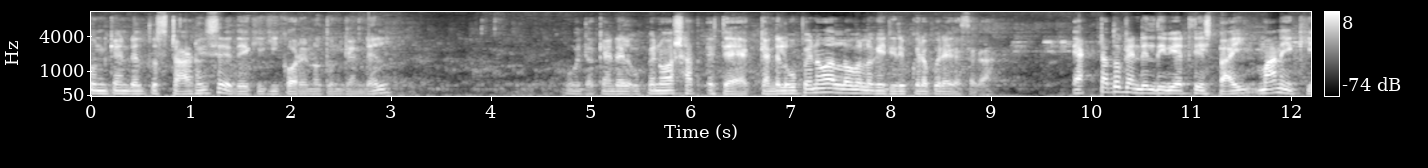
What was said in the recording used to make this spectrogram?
নতুন ক্যান্ডেল তো স্টার্ট হয়েছে দেখি কি করে নতুন ক্যান্ডেল ওই তো ক্যান্ডেল ওপেন হওয়ার সাথে দেখ ক্যান্ডেল ওপেন হওয়ার লগে লগে ডিরিপ করে পড়ে গেছে গা। একটা তো ক্যান্ডেল দিবি অ্যাটলিস্ট ভাই মানে কি?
